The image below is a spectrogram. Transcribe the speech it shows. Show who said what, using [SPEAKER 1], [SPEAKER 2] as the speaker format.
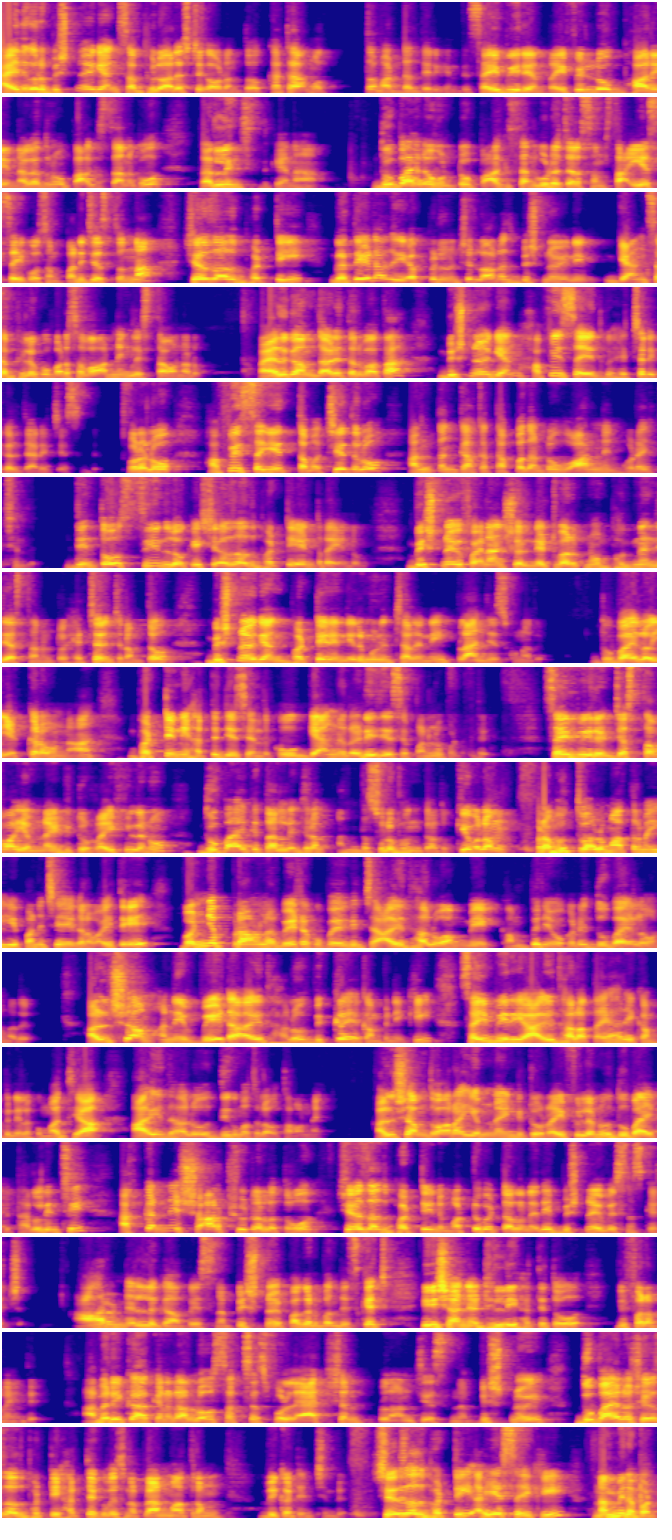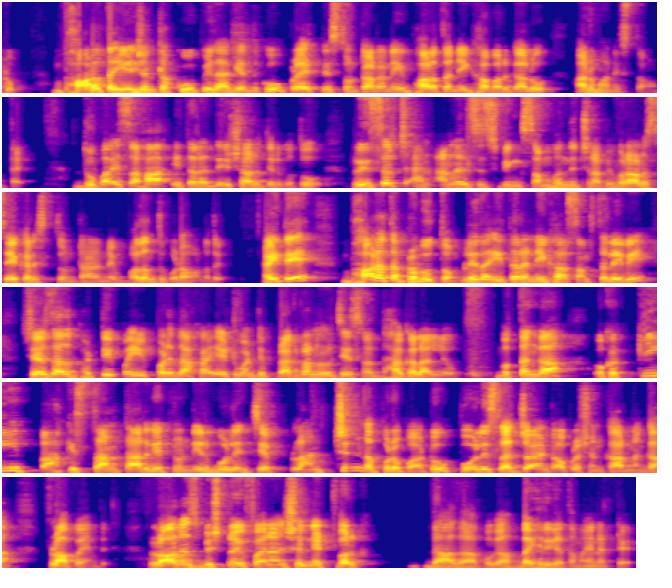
[SPEAKER 1] ఐదుగురు బిష్ణోయ్ గ్యాంగ్ సభ్యులు అరెస్ట్ కావడంతో కథ మొత్తం అడ్డం తిరిగింది. సైబీరియన్ రైఫిళ్ళు భారీ నగదును పాకిస్తాన్కు తరలించిందికేనా దుబాయ్లో ఉంటూ పాకిస్తాన్ గూఢచర సంస్థ ఐఎస్ఐ కోసం పనిచేస్తున్న షేజాద్ భట్టి గతేడాది ఏప్రిల్ నుంచి లారెన్స్ బిష్ణోయిని గ్యాంగ్ సభ్యులకు వరుస వార్నింగ్లు ఇస్తా ఉన్నాడు పహల్గాం దాడి తర్వాత బిష్ణోయ్ గ్యాంగ్ హఫీజ్ సయీద్కు హెచ్చరికలు జారీ చేసింది. త్వరలో హఫీజ్ సయీద్ తమ చేతిలో అంతం కాక తప్పదంటూ వార్నింగ్ కూడా ఇచ్చింది. దీంతో సీన్లోకి షేజాద్ భట్టి ఎంటర్ అయ్యాడు. బిష్ణోయ్ ఫైనాన్షియల్ నెట్వర్క్ను భగ్నం చేస్తానంటూ హెచ్చరించడంతో బిష్ణోయ్ గ్యాంగ్ భట్టిని నిర్మూలించాలని ప్లాన్ చేసుకున్నది. దుబాయ్లో ఎక్కడ ఉన్నా భట్టిని హత్య చేసేందుకు గ్యాంగ్ను రెడీ చేసే పనులు పడింది. Siberian Zastava M ninety two రైఫిళ్ళను దుబాయ్కి తరలించడం అంత సులభం కాదు. కేవలం ప్రభుత్వాలు మాత్రమే ఈ పని చేయగలవు. అయితే వన్యప్రాణుల వేటకు ఉపయోగించే ఆయుధాలు అమ్మే కంపెనీ ఒకటి దుబాయ్లో ఉన్నది. అల్షామ్ అనే వేట ఆయుధాలు విక్రయ కంపెనీకి సైబీరియా ఆయుధాల తయారీ కంపెనీలకు మధ్య ఆయుధాలు దిగుమతులవుతా ఉన్నాయి. అల్షామ్ ద్వారా ఎం నైన్టీ టూ రైఫిళ్ళను దుబాయ్కి తరలించి అక్కడనే షార్ప్ షూటర్లతో షేజాద్ భట్టీని మట్టుబెట్టాలనేది బిష్ణోయ్ వేసిన స్కెచ్. ఆరు నెలలుగా వేసిన బిష్ణోయ్ పగడ్బందీ స్కెచ్ ఈశాన్య ఢిల్లీ హత్యతో విఫలమైంది. అమెరికా కెనడాలో సక్సెస్ఫుల్ యాక్షన్ ప్లాన్ చేసిన బిష్ణోయ్ దుబాయ్లో షేజాద్ భట్టి హత్యకు వేసిన ప్లాన్ మాత్రం వికటించింది. షేజాద్ భట్టి ఐఎస్ఐకి నమ్మిన పట్టు భారత ఏజెంట్ల కూపి లాగేందుకు ప్రయత్నిస్తుంటాడని భారత నిఘా వర్గాలు అనుమానిస్తూ ఉంటాయి. దుబాయ్ సహా ఇతర దేశాలు తిరుగుతూ రీసెర్చ్ అండ్ అనాలిసిస్ వింగ్ సంబంధించిన వివరాలు సేకరిస్తుంటారనే వదంతు కూడా ఉన్నది. అయితే భారత ప్రభుత్వం లేదా ఇతర నిఘా సంస్థలేవి షేజాద్ భట్టీపై ఇప్పటిదాకా ఎటువంటి ప్రకటనలు చేసిన దాఖలాలు లేవు. మొత్తంగా ఒక కీ పాకిస్తాన్ టార్గెట్ను నిర్మూలించే ప్లాన్ చిన్న పొరపాటు పోలీసుల జాయింట్ ఆపరేషన్ కారణంగా ఫ్లాప్ అయింది. లారెన్స్ బిష్ణోయ్ ఫైనాన్షియల్ నెట్వర్క్ దాదాపుగా బహిర్గతమైనట్టే.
